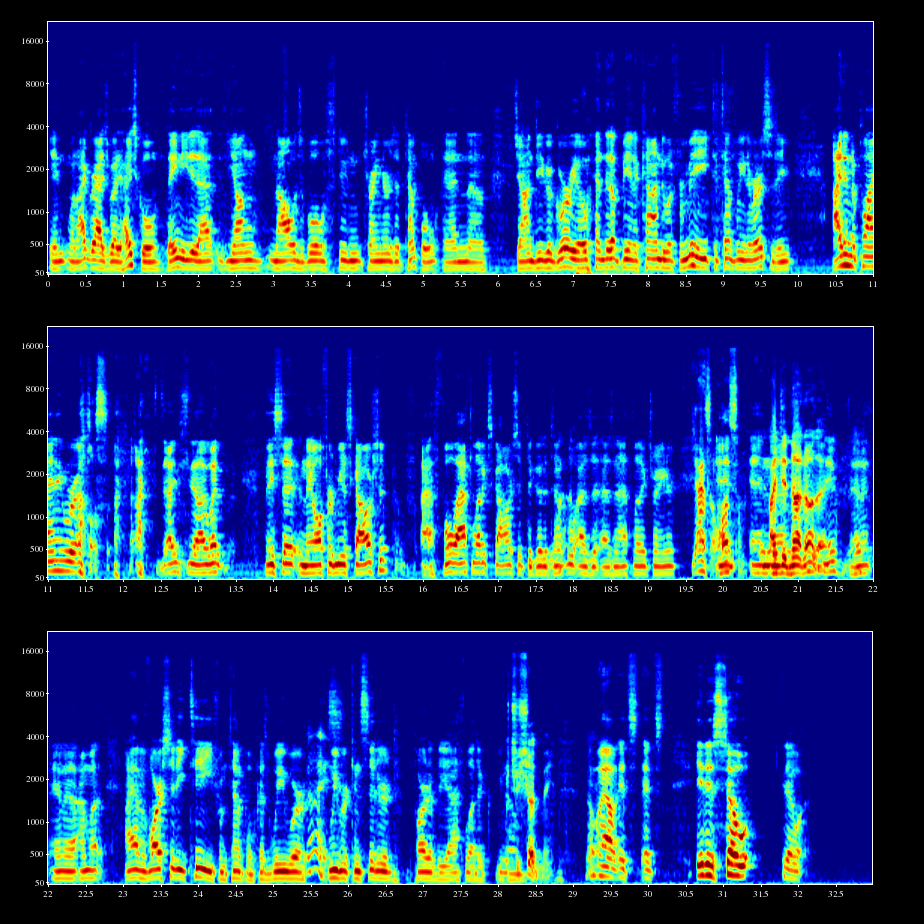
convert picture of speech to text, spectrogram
in when I graduated high school, they needed a, young, knowledgeable student trainers at Temple, and uh, John DiGregorio ended up being a conduit for me to Temple University. I didn't apply anywhere else. I, I, you know, I went. They said, and they offered me a scholarship, a full athletic scholarship to go to Temple as, a, as an athletic trainer. That's And- awesome. and, I uh, did not know that. Yeah, and, and uh, I'm a I have a varsity T from Temple because we were Nice. we were considered part of the athletic. You know, Which you should be. well, it's it's it is so you know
